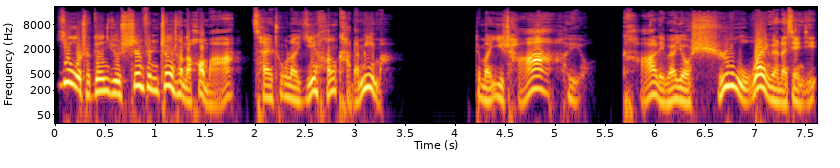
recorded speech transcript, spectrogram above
又是根据身份证上的号码猜出了银行卡的密码。这么一查，哎呦！卡里边有十五万元的现金，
